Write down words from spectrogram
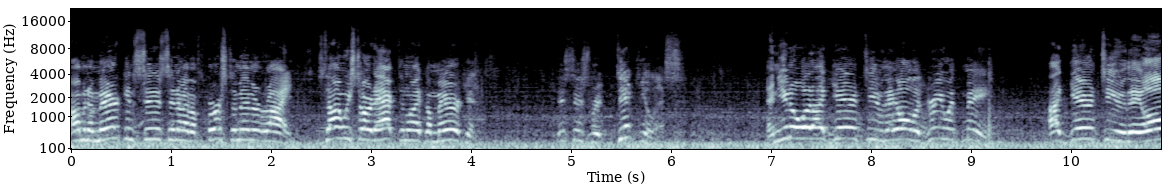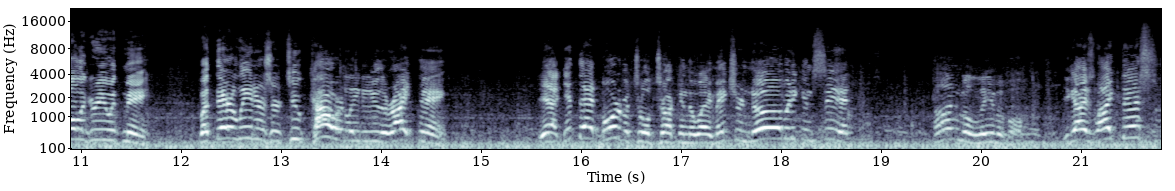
I'm an American citizen. I have a First Amendment right. It's time we start acting like Americans. This is ridiculous. And you know what? I guarantee you they all agree with me. I guarantee you they all agree with me. But their leaders are too cowardly to do the right thing. Yeah, get that Border Patrol truck in the way. Make sure nobody can see it. Unbelievable. You guys like this?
